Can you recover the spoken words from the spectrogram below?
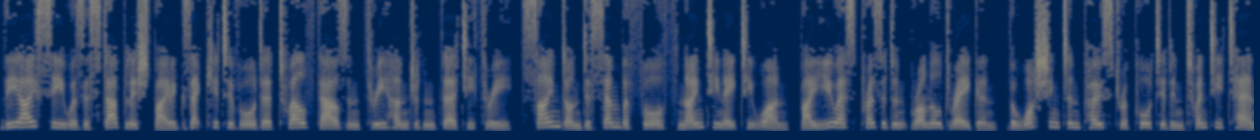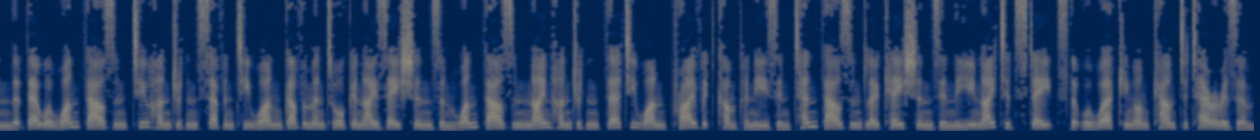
The IC was established by Executive Order 12333, signed on December 4, 1981, by U.S. President Ronald Reagan. The Washington Post reported in 2010 that there were 1,271 government organizations and 1,931 private companies in 10,000 locations in the United States that were working on counterterrorism,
